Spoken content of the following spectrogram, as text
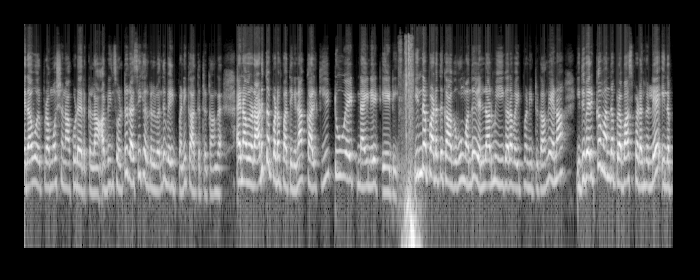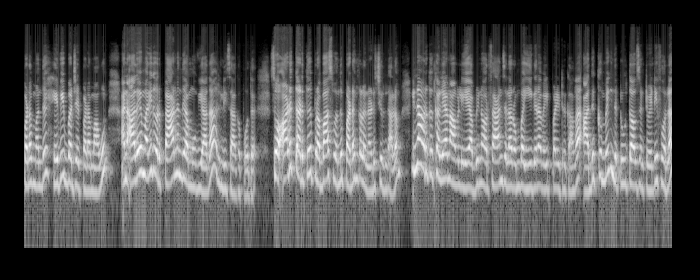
ஏதாவது ஒரு ப்ரமோஷனாக கூட இருக்கலாம் அப்படின்னு சொல்லிட்டு ரசிகர்கள் வந்து வெயிட் பண்ணி காத்துட்ருக்காங்க. அண்ட் அவரோட அடுத்த படம் பார்த்தீங்கன்னா கல்கி two eight nine eight A D இந்த படத்துக்காகவும் வந்து எல்லாருமே ஈகராக வெயிட் பண்ணிட்டு இருக்காங்க ஏன்னா இது வரைக்கும் வந்த பிரபாஸ் படங்கள்லேயே இந்த படம் வந்து ஹெவி பட்ஜெட் படமாகவும் அண்ட் அதே மாதிரி இது ஒரு பேன் இந்தியா மூவியாக தான் ரிலீஸ் ஆக போகுது. ஸோ அடுத்தடுத்து பிரபாஸ் வந்து படங்களை நடிச்சிருந்தாலும் இன்னும் அவருக்கு கல்யாணம் ஆகலையே அப்படின்னு அவர் ஃபேன்ஸ் எல்லாம் ரொம்ப ஈகராக வெயிட் பண்ணிட்டு இருக்காங்க. அதுக்குமே இந்த டூ தௌசண்ட் டுவெண்ட்டி ஃபோரில்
